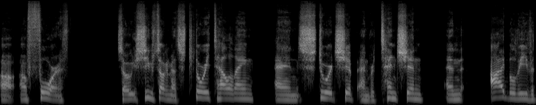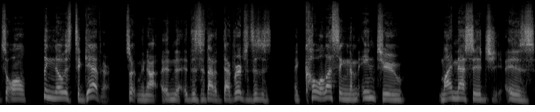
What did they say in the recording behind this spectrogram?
a, a fourth. So she was talking about storytelling and stewardship and retention. And I believe it's all putting those together. Certainly not, and this is not a divergence. This is like coalescing them into my message is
